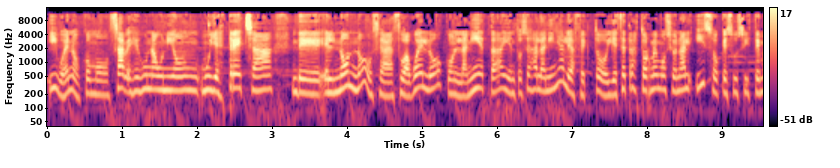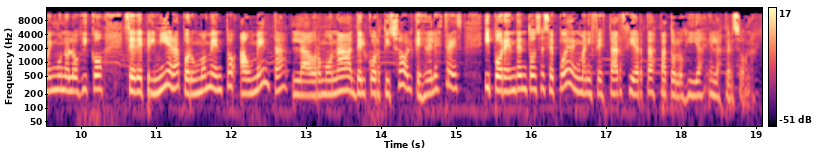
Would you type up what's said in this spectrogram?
Y bueno, como sabes, es una unión muy estrecha de el nono, o sea, su abuelo, con la nieta, y entonces a la niña le afectó. Y ese trastorno emocional hizo que su sistema inmunológico se deprimiera por un momento, aumenta la hormona del cortisol, que es del estrés, y por ende entonces se pueden manifestar ciertas patologías en las personas.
